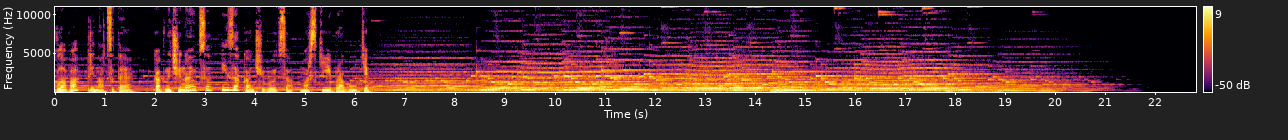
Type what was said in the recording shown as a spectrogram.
Глава 13. Как начинаются и заканчиваются морские прогулки.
